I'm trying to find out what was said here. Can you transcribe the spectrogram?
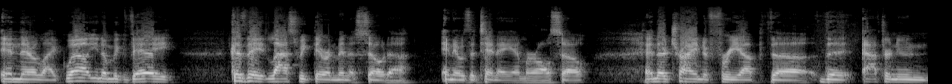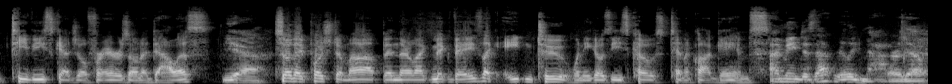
and they're like, well, you know, McVay, because they last week they were in Minnesota and it was a 10 a.m. or also, and they're trying to free up the the afternoon TV schedule for Arizona Dallas. Yeah. So they pushed him up, and they're like, McVay's like eight and two when he goes East Coast 10 o'clock games. I mean, does that really matter though?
